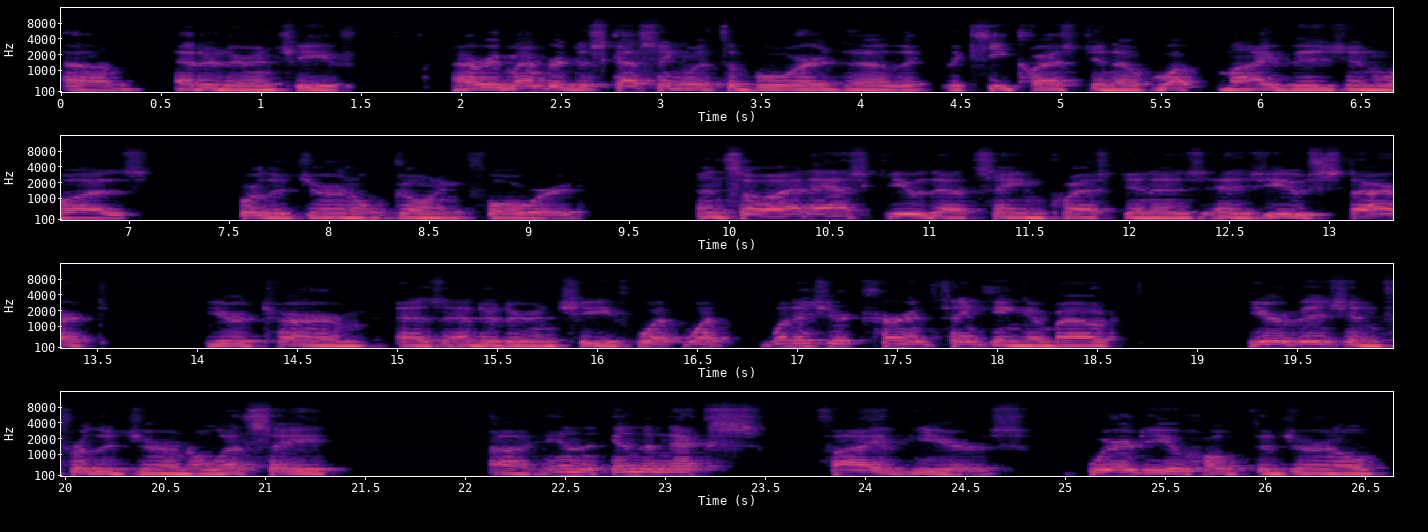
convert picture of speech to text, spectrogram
um, editor in chief, I remember discussing with the board uh, the, the key question of what my vision was for the journal going forward. And so I'd ask you that same question as as you start your term as editor in chief. What what what is your current thinking about your vision for the journal, let's say uh, in in the next five years, where do you hope the journal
